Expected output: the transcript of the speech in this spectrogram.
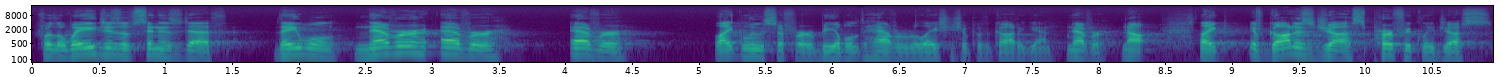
For the wages of sin is death, they will never, ever, ever, like Lucifer, be able to have a relationship with God again. Never. Now, like, if God is just, perfectly just,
